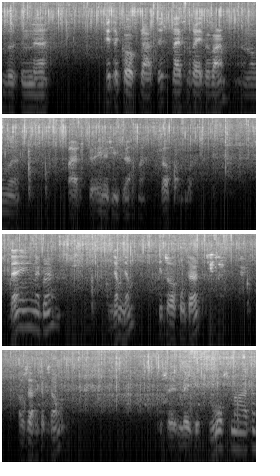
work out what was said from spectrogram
Omdat het een uh, witte kookplaat is, blijft het nog even warm. En dan uh, spaart het weer energie, zeg maar. Wel handig. Bijna klaar. Jam, jam. Ziet er al goed uit. Al zeg ik het zo. Dus even een beetje losmaken.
